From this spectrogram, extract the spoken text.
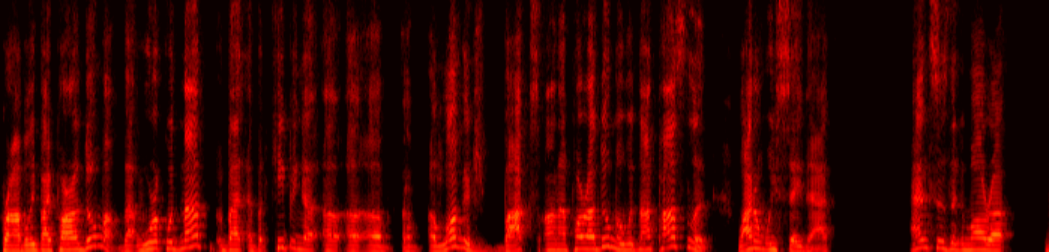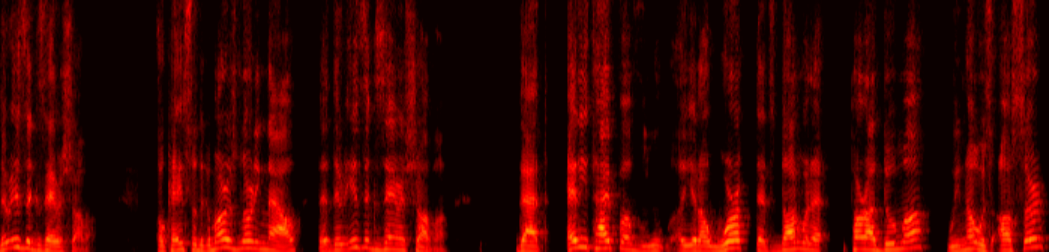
probably by paraduma. That work would not, but but keeping a a, a, a, a luggage box on a paraduma would not postulate. Why don't we say that? Answers the Gemara, there is a Gzera Shava. Okay, so the Gemara is learning now that there is a Gzera Shava, that any type of you know work that's done with a paraduma, we know is usher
